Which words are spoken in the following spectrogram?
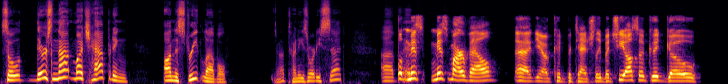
So there's not much happening on the street level. Tunney's already said. Uh, Well, Miss Miss Marvel, uh, you know, could potentially, but she also could go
